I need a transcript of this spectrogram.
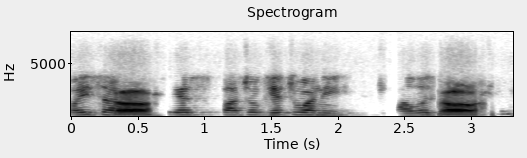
પૈસા કેસ પાછો ખેંચવાની. આ વસ્તુ હા હાલો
